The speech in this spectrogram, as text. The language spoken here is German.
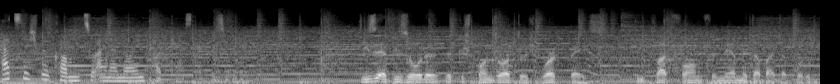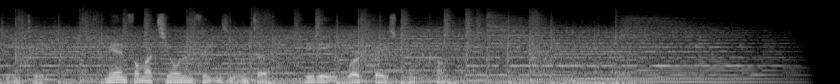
Herzlich willkommen zu einer neuen Podcast-Episode. Diese Episode wird gesponsert durch Workbase, die Plattform für mehr Mitarbeiterproduktivität. Mehr Informationen finden Sie unter www.workbase.com.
